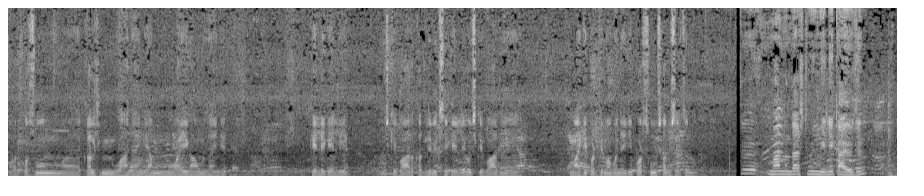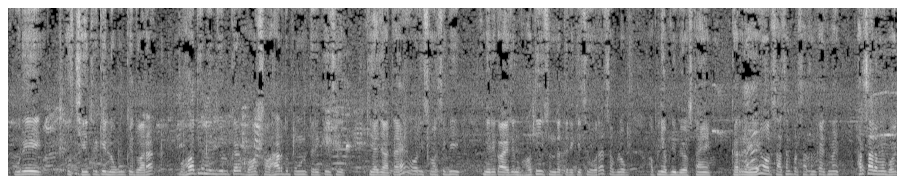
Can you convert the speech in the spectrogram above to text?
और परसों कल वहाँ जाएँगे हम, मुआई गाँव में जाएँगे, केले के लिए। उसके बाद कदली विकसे के लिए, उसके बाद माँ की प्रतिमा बनेगी। परसों उसका विसर्जन होगा। माँ नंदाष्टमी मेले का आयोजन पूरे इस क्षेत्र के लोगों के द्वारा बहुत ही मिलजुल कर बहुत सौहार्दपूर्ण तरीके से किया जाता है और इस वर्ष भी मेले का आयोजन बहुत ही सुंदर तरीके से हो रहा है। सब लोग अपनी अपनी व्यवस्थाएँ कर रहे हैं और शासन प्रशासन का इसमें हर साल हमें बहुत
